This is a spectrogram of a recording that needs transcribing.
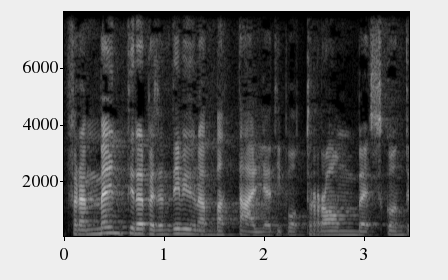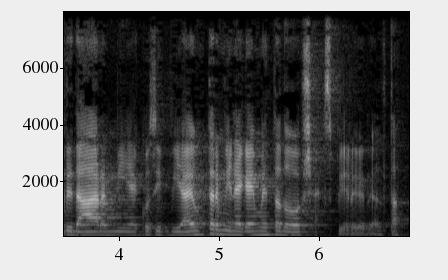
Frammenti rappresentativi di una battaglia, tipo trombe, scontri d'armi e così via. È un termine che ha inventato Shakespeare in realtà.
